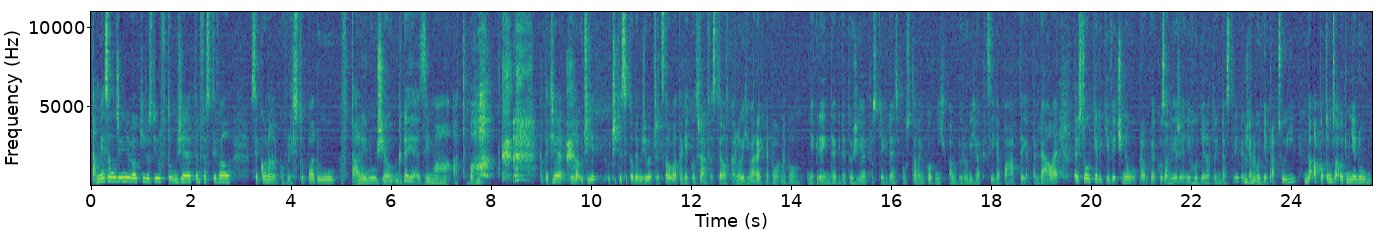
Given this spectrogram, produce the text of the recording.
Tam je samozřejmě velký rozdíl v tom, že ten festival se koná jako v listopadu, v Talinu, že jo, kde je zima a tma. Takže no, určitě, určitě si to nemůžeme představovat tak jako třeba festival v Karlových Varech nebo, nebo někde jinde, kde to žije, prostě kde je spousta venkovních outdoorových akcí a párty a tak dále. Tady jsou ti lidi většinou opravdu jako zaměření hodně na to industry, takže mm-hmm. hodně pracují. No a potom za odměnu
